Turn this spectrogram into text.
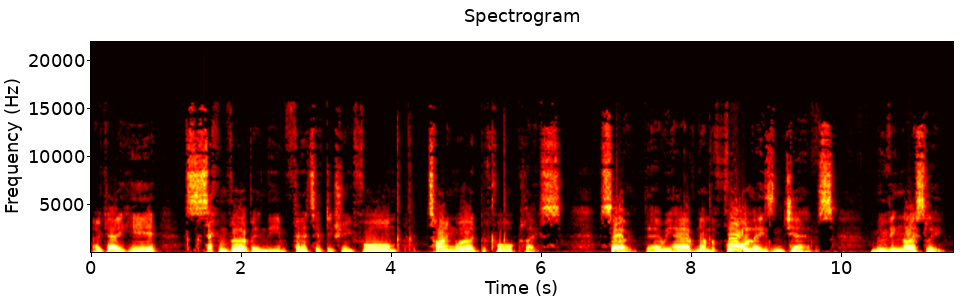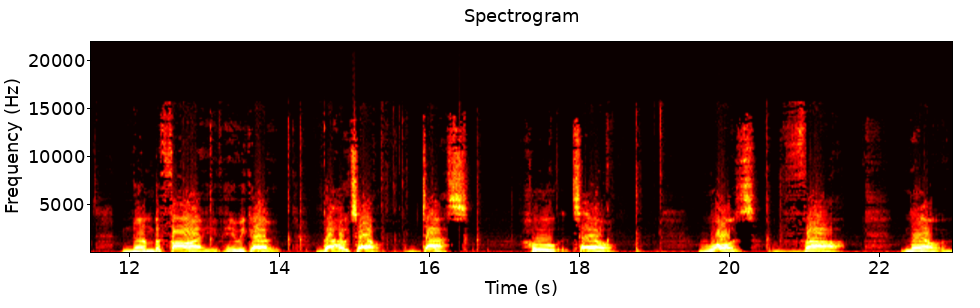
Okay, here second verb in the infinitive dictionary form, time word before place. So, there we have number four, ladies and gents. Moving nicely. Number five, here we go. The hotel, das Hotel, was, war. Now,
